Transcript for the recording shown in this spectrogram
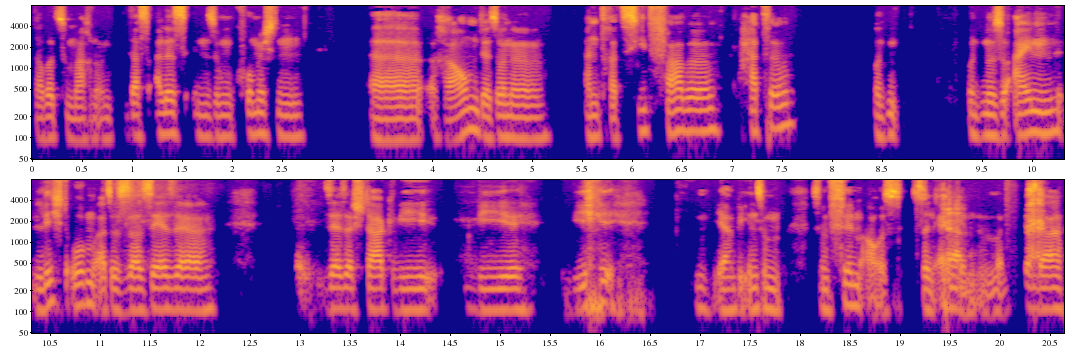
sauber zu machen. Und das alles in so einem komischen äh, Raum, der so eine Anthrazitfarbe hatte und, und nur so ein Licht oben. Also es sah sehr, sehr, sehr, sehr stark wie, wie, wie, ja, wie in so einem, so einem Film aus, so ein Alien. Ja. Man ist da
